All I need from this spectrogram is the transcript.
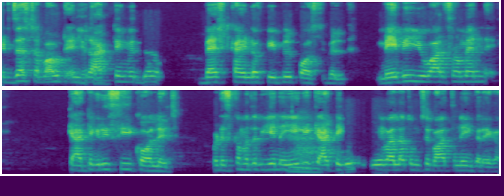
it just about interacting with the best kind of people possible maybe you are from an category C college but इसका मतलब ये नहीं है कि hmm. कैटेगरी ए वाला तुमसे बात नहीं करेगा।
